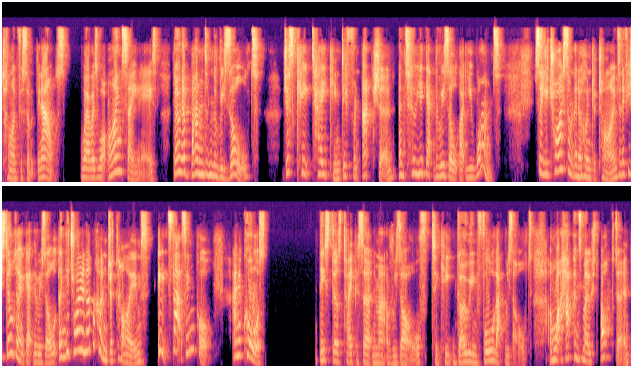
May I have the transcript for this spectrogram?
time for something else. Whereas what I'm saying is don't abandon the result. Just keep taking different action until you get the result that you want. So you try something a hundred times, and if you still don't get the result, then you try another hundred times. It's that simple. And of course, this does take a certain amount of resolve to keep going for that result. And what happens most often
